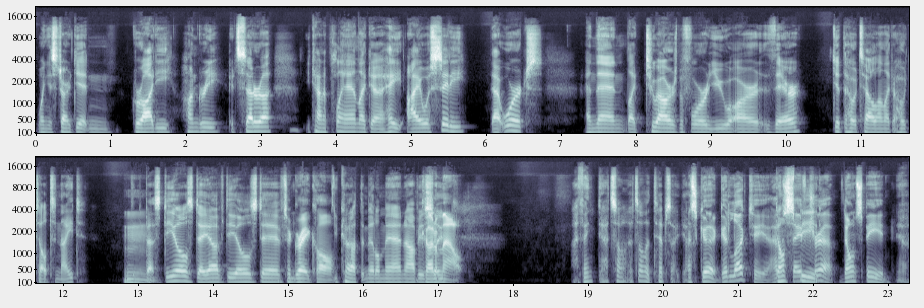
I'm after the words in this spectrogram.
when you start getting groggy, hungry, etc. You kind of plan like a hey Iowa City that works, and then like two hours before you are there, get the hotel on like a HotelTonight get the Mm. best deals, day of deals, Dave. It's a great call. You cut out the middleman, obviously. Cut them out. I think that's all. That's all the tips I got. That's good. Good luck to you. Have Don't a safe speed. trip. Don't speed. Yeah,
